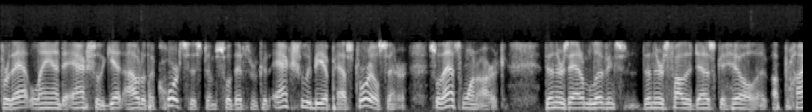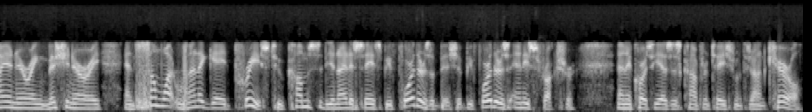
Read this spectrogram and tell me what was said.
for that land to actually get out of the court system so that there could actually be a pastoral center. So that's one arc. Then there's Adam Livingston. Then there's Father Dennis Cahill, a, pioneering missionary and somewhat renegade priest who comes to the United States before there's a bishop, before there's any structure. And of course, he has his confrontation with John Carroll.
